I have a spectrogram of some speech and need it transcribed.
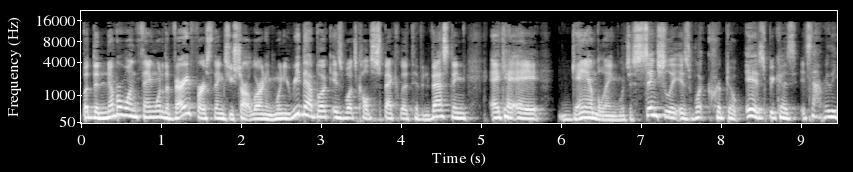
But the number one thing, one of the very first things you start learning when you read that book is what's called speculative investing, aka gambling, which essentially is what crypto is because it's not really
